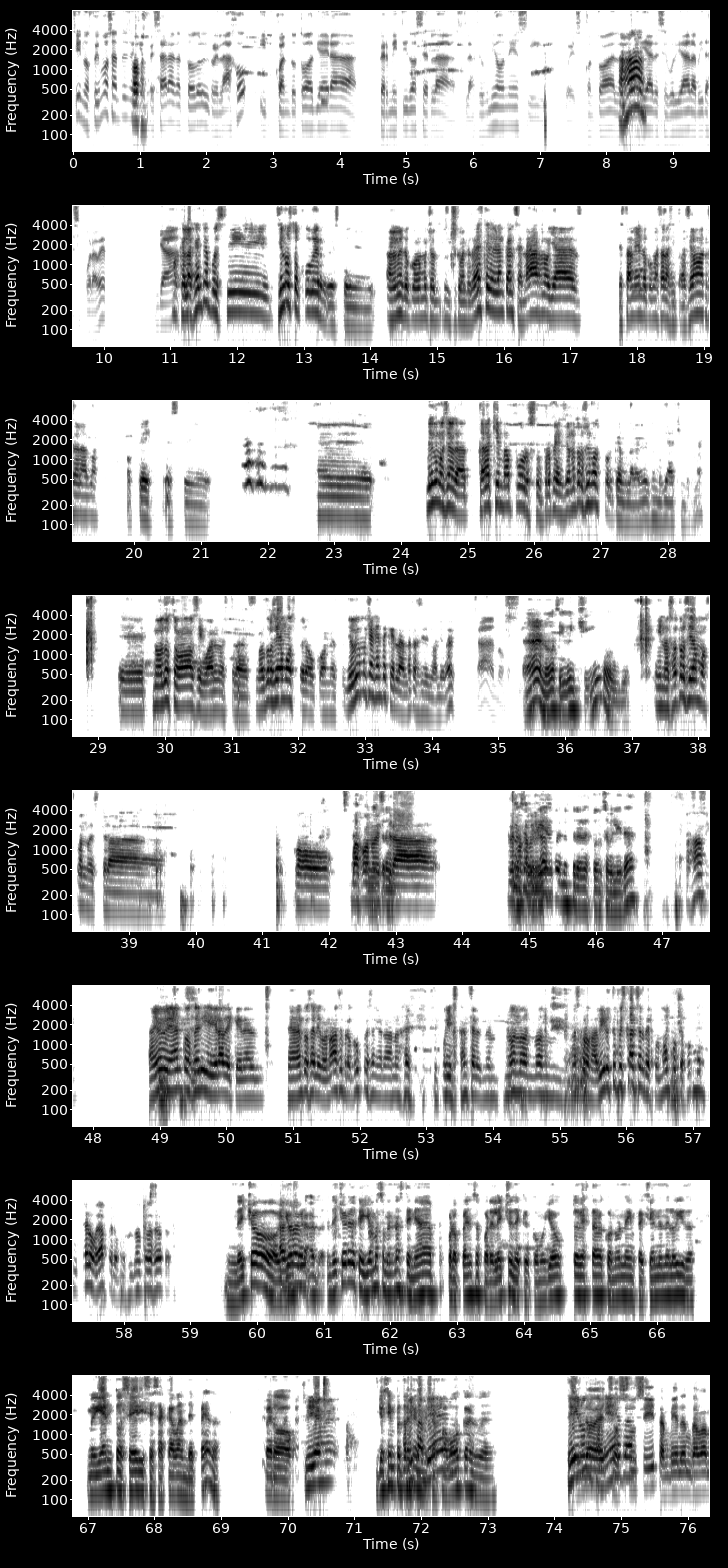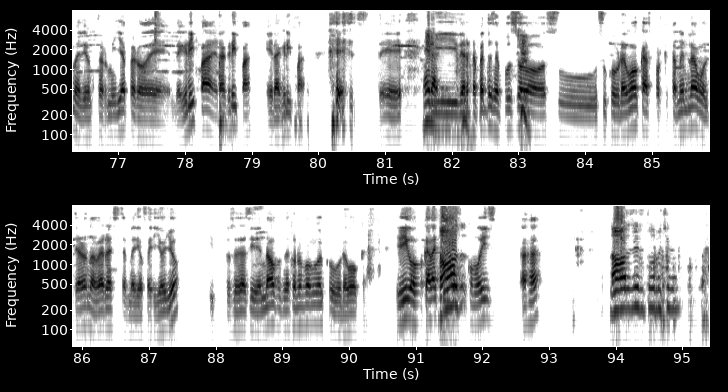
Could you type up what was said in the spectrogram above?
Sí, nos fuimos antes de Oh. que empezara todo el relajo y cuando todavía era permitido hacer las, las reuniones y pues con toda la Ajá. medida de seguridad habidas así por haber. Ya, porque la gente, pues sí, sí nos tocó ver, este, a mí me tocó ver muchos, muchos comentarios, es que deberían cancelarlo, ya es- están viendo cómo está la situación, se van a- ok, este, eh, digo, como decía, cada quien va por su propia decisión, nosotros fuimos porque la verdad dijimos ya chingue, ¿no? Eh, nosotros tomamos igual nuestras, nosotros íbamos, pero con, nuestro- yo vi mucha gente que la neta sí les valió ver, ah, no, sí. Ah, no, sigue un chingo, güey. y nosotros íbamos con nuestra bajo Con nuestra- nuestra responsabilidad. De nuestra responsabilidad. Ajá. Sí. A mí me veían toser y era de que en el en el entonces le digo, no se preocupe señora, no, pues es cáncer, no, no, no, no, no es coronavirus, pues es cáncer de pulmón porque forma un putero, ¿verdad? Pero pues no puedo hacer otro. De hecho, yo de hecho era el que yo más o menos tenía propenso por el hecho de que como yo todavía estaba con una infección en el oído, me veían toser y se sacaban de pedo. Pero Sí, a mí- yo siempre traje mi también. tapabocas, güey. sí, no, de hecho, sea, Susi también andaba medio enfermilla, pero de, de gripa, era gripa, era gripa. Este, era, y de repente se puso su, su cubrebocas, porque también la voltearon a ver este medio feyoyo, y pues es así de, no, pues mejor no pongo el cubrebocas. Y digo, cada quien, No, como, como dice, ajá, no, tú,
